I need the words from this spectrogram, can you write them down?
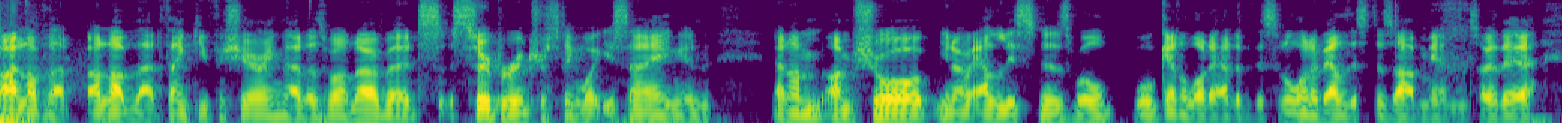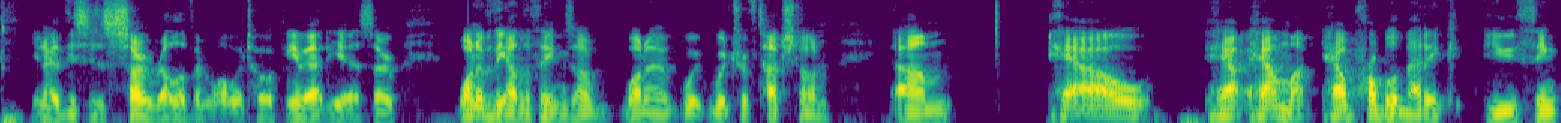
I love that. I love that. Thank you for sharing that as well. No, but it's super interesting what you're saying, and and I'm I'm sure you know our listeners will will get a lot out of this, and a lot of our listeners are men, so they're you know this is so relevant what we're talking about here. So one of the other things I want to, which we've touched on, um, how how how much how problematic do you think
